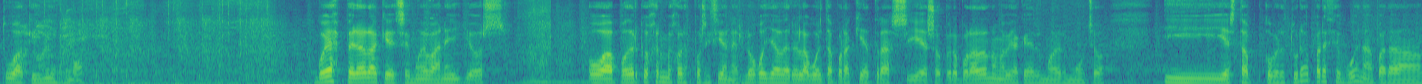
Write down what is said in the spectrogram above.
tú aquí mismo. Voy a esperar a que se muevan ellos. O a poder coger mejores posiciones. Luego ya daré la vuelta por aquí atrás y eso. Pero por ahora no me voy a querer mover mucho. Y esta cobertura parece buena para...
